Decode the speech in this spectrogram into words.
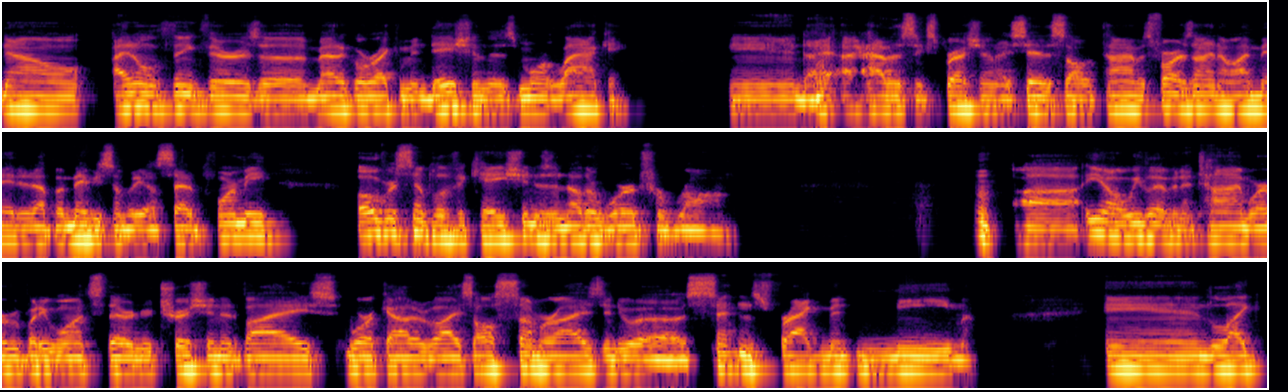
Now, I don't think there is a medical recommendation that is more lacking. And I, I have this expression, I say this all the time. As far as I know, I made it up, but maybe somebody else said it before me. Oversimplification is another word for wrong. Hmm. Uh, you know, we live in a time where everybody wants their nutrition advice, workout advice, all summarized into a sentence fragment meme. And like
